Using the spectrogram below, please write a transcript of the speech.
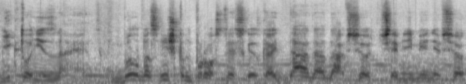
никто не знает. Было бы слишком просто, если сказать, да, да, да, все, тем не менее, все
